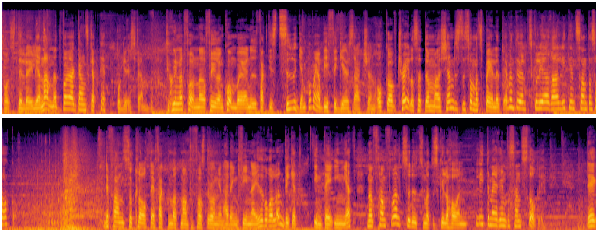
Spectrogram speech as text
trots det löjliga namnet var jag ganska pepp på Gears 5. Till skillnad från när 4 kom var jag nu faktiskt sugen på mer biffig Gears action och av trailers att döma kändes det som att spelet eventuellt skulle göra lite intressanta saker. Det fanns såklart det faktum att man för första gången hade en kvinna i huvudrollen, vilket inte är inget, men framförallt såg det ut som att det skulle ha en lite mer intressant story. Det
